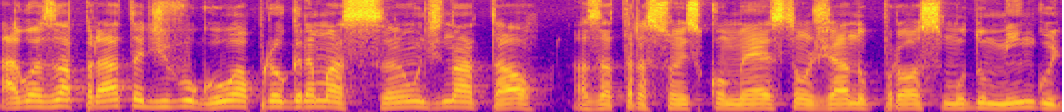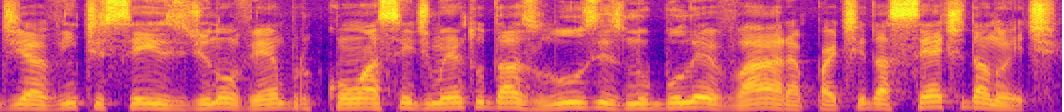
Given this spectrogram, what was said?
Águas da Prata divulgou a programação de Natal. As atrações começam já no próximo domingo, dia 26 de novembro, com o acendimento das luzes no Boulevard a partir das 7 da noite.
